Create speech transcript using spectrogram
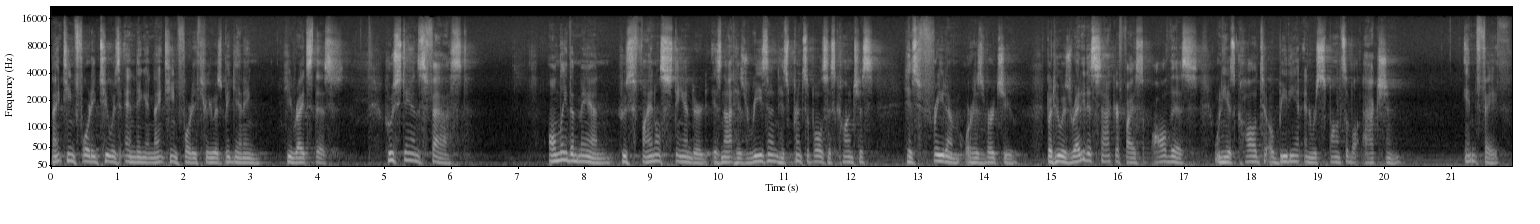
1942 was ending and 1943 was beginning, he writes this Who stands fast? Only the man whose final standard is not his reason, his principles, his conscience, his freedom, or his virtue, but who is ready to sacrifice all this when he is called to obedient and responsible action in faith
